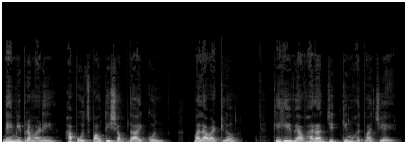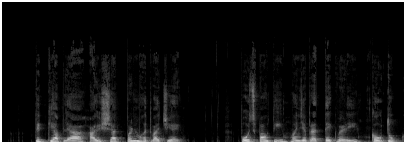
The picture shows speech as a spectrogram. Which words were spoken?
नेहमीप्रमाणे हा पोचपावती शब्द ऐकून मला वाटलं की ही व्यवहारात जितकी महत्त्वाची आहे तितकी आपल्या आयुष्यात पण महत्त्वाची आहे. पोचपावती म्हणजे प्रत्येक वेळी कौतुक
